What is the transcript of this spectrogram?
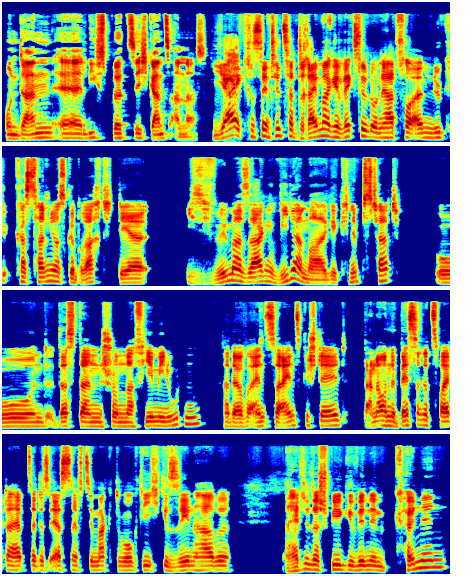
und dann äh, lief es plötzlich ganz anders. Ja, Christian Tietz hat dreimal gewechselt und er hat vor allem Luc Castagnos gebracht, der, ich will mal sagen, wieder mal geknipst hat. Und das dann schon nach vier Minuten hat er auf 1 zu 1 gestellt. Dann auch eine bessere zweite Halbzeit des ersten FC Magdeburg, die ich gesehen habe. Man hätte das Spiel gewinnen können.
